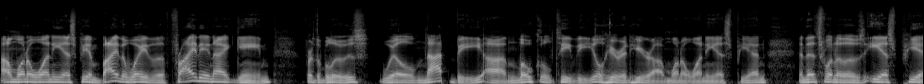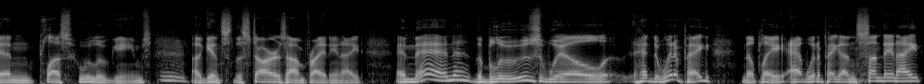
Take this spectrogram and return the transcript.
on 101 ESPN. By the way, the Friday night game for the Blues will not be on local TV. You'll hear it here on 101 ESPN. And that's one of those ESPN plus Hulu games Mm. against the Stars on Friday night. And then the Blues will head to Winnipeg. And they'll play at Winnipeg on Sunday night,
